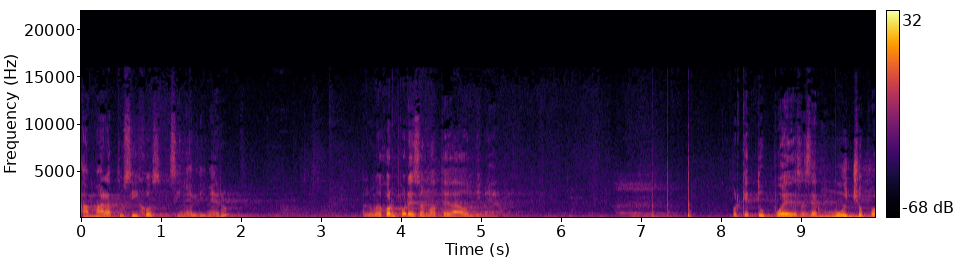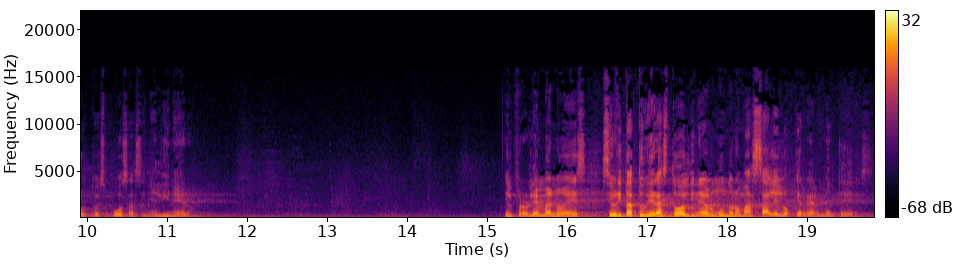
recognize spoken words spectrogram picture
amar a tus hijos sin el dinero. A lo mejor por eso no te he dado el dinero. Porque tú puedes hacer mucho por tu esposa sin el dinero. El problema no es, si ahorita tuvieras todo el dinero del mundo, nomás sale lo que realmente eres.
